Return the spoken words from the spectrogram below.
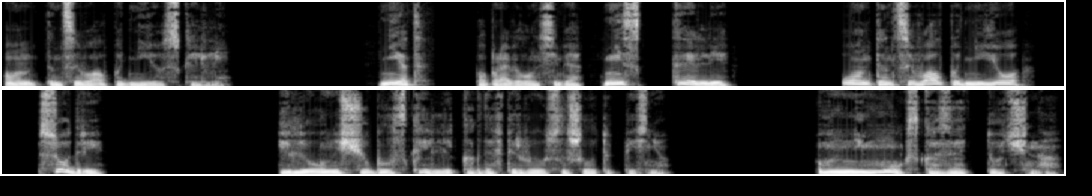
Он танцевал под нее с Келли. «Нет», — поправил он себя, — «не с Келли. Он танцевал под нее с Одри, или он еще был с Келли, когда впервые услышал эту песню? Он не мог сказать точно.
